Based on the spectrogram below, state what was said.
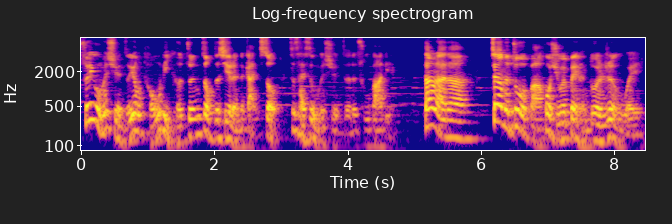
所以，我们选择用同理和尊重这些人的感受，这才是我们选择的出发点。当然呢，这样的做法或许会被很多人认为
